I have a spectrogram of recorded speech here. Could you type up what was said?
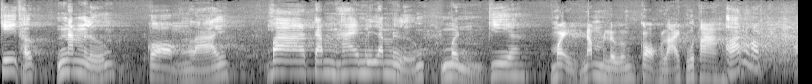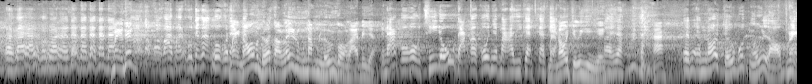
chi thực 5 lượng còn lại 325 lượng mình chia mày năm lượng còn lại của ở đâu Mày đứng. mày nói nữa tao lấy luôn năm lượng còn lại bây giờ nát của cô xí đú đặt cô nhưng mà gì mày nói chữ gì vậy hả em em nói chữ quốc ngữ lộn Mày-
